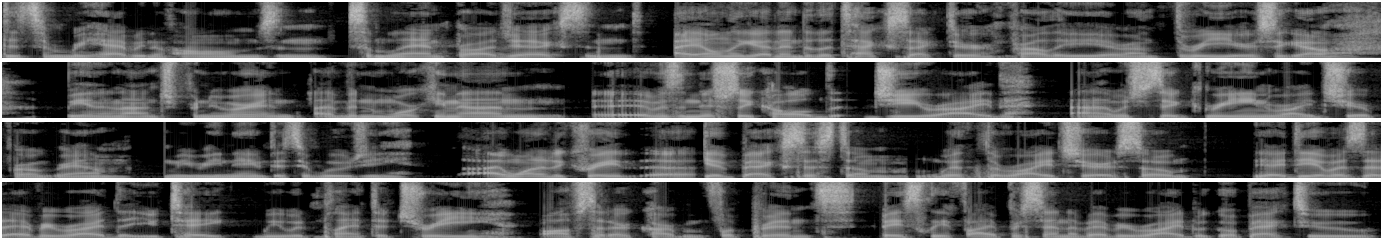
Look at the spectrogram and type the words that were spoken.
did some rehabbing of homes and some land projects. And I only got into the tech sector probably around three years ago being an entrepreneur. And I've been working on, it was initially called G Ride, uh, which is a green rideshare program. We renamed it to Wuji. I wanted to create a give back system with the rideshare. So the idea was that every ride that you take, we would plant a tree, offset our carbon footprint. Basically, 5% of every ride would go back to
